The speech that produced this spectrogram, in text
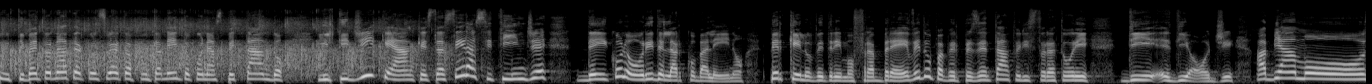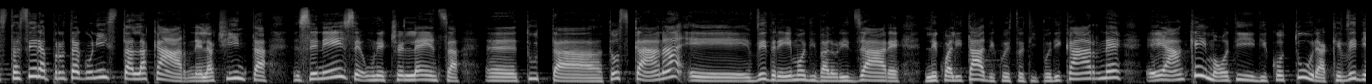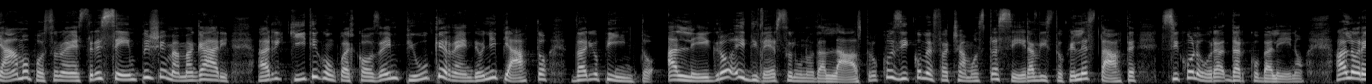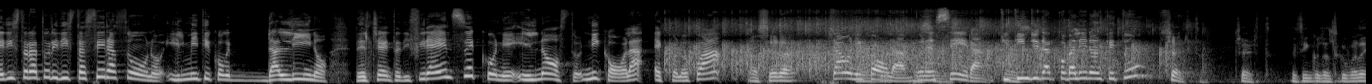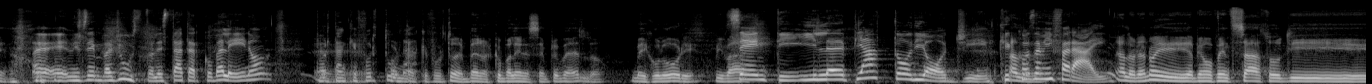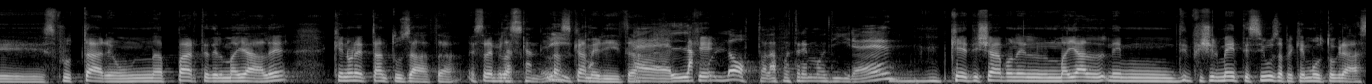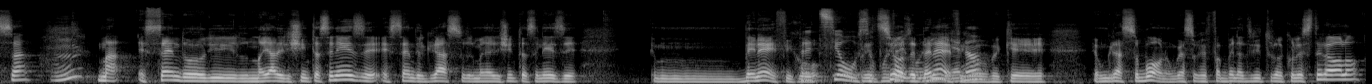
Tutti, bentornati al consueto appuntamento con Aspettando il TG che anche stasera si tinge dei colori dell'arcobaleno. Perché lo vedremo fra breve dopo aver presentato i ristoratori di, eh, di oggi. Abbiamo stasera protagonista la carne, la cinta senese, un'eccellenza eh, tutta toscana e vedremo di valorizzare le qualità di questo tipo di carne e anche i modi di cottura che vediamo possono essere semplici ma magari magari arricchiti con qualcosa in più che rende ogni piatto variopinto, allegro e diverso l'uno dall'altro, così come facciamo stasera, visto che l'estate si colora d'arcobaleno. Allora, i ristoratori di stasera sono il mitico Dallino del centro di Firenze con il nostro Nicola, eccolo qua. Buonasera. Ciao Nicola, buonasera. Ti tingi d'arcobaleno anche tu? Certo, certo, mi tingo l'arcobaleno. Eh, mi sembra giusto, l'estate arcobaleno. Porta anche fortuna. Porta anche fortuna, è bello, l'arcobaleno è sempre bello, bei colori, vivaci. Senti, il piatto di oggi, che allora, cosa mi farai? Allora, noi abbiamo pensato di sfruttare una parte del maiale che non è tanto usata, e sarebbe la, scamerita. La, scamerita eh, la che, collottola potremmo dire. Eh? Che diciamo nel maiale difficilmente si usa perché è molto grassa, mm? ma essendo il maiale di cinta senese, essendo il grasso del maiale di cinta senese mh, mm, benefico, prezioso, prezioso e benefico, dire, no? perché è un grasso buono, un grasso che fa bene addirittura al colesterolo,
